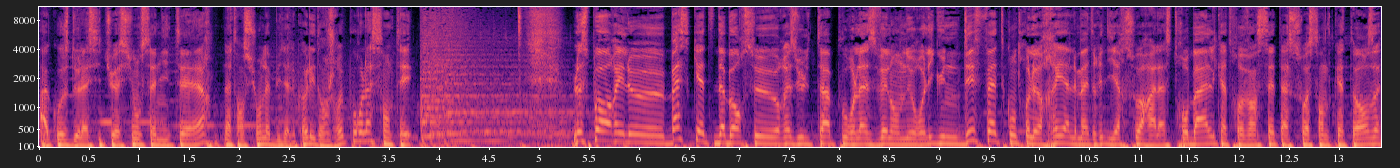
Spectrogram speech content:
à cause de la situation sanitaire. Attention, l'abus d'alcool est dangereux pour la santé. Le sport et le basket. D'abord, ce résultat pour l'Asvel en Euroleague. Une défaite contre le Real Madrid hier soir à l'Astrobal, 87 à 74.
